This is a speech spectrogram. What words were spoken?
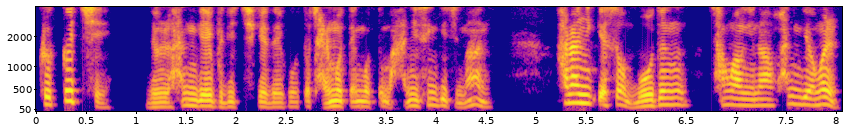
그 끝이 늘 한계에 부딪히게 되고 또 잘못된 것도 많이 생기지만 하나님께서 모든 상황이나 환경을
